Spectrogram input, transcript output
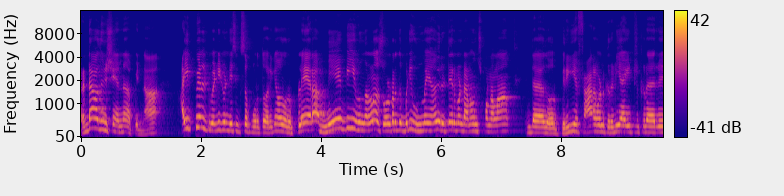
ரெண்டாவது விஷயம் என்ன அப்படின்னா ஐபிஎல் டுவெண்ட்டி டுவெண்ட்டி சிக்ஸை பொறுத்த வரைக்கும் அவர் ஒரு பிளேயராக மேபி இவங்கெல்லாம் சொல்கிறதுபடி உண்மையாகவே ரிட்டையர்மெண்ட் அனௌன்ஸ் பண்ணலாம். இந்த ஒரு பெரிய ஃபேர்வெலுக்கு ரெடி ஆகிட்டு இருக்கிறாரு.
